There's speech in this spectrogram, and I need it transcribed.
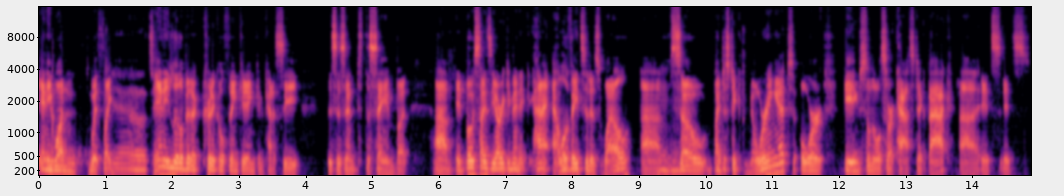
anyone with like yeah, any little bit of critical thinking can kind of see this isn't the same, but um, it both sides of the argument. It kind of elevates it as well. Um, Mhm. So by just ignoring it or being just a little sarcastic back, uh, it's it's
